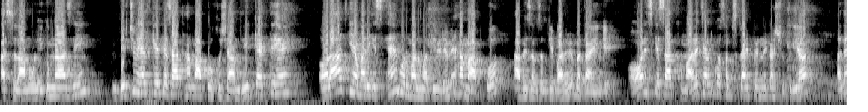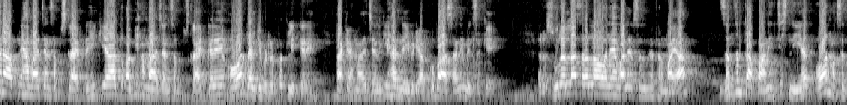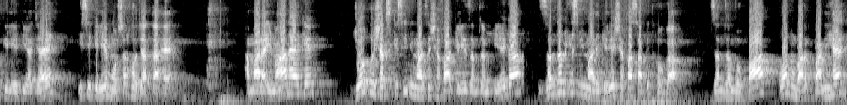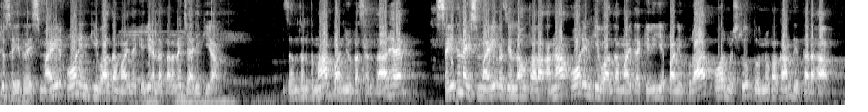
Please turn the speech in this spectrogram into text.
السلام علیکم ناظرین۔ ورچوئل ہیلتھ کیئر کے ساتھ ہم آپ کو خوش آمدید کہتے ہیں۔ اور آج کی ہماری اس اہم اور معلوماتی ویڈیو میں ہم آپ کو آب زمزم کے بارے میں بتائیں گے۔ اور اس کے ساتھ ہمارے چینل کو سبسکرائب کرنے کا شکریہ۔ اگر آپ نے ہمارا چینل سبسکرائب نہیں کیا تو ابھی ہمارا چینل سبسکرائب کریں اور بیل کے بٹن پر کلک کریں تاکہ ہمارے چینل کی ہر نئی ویڈیو آپ کو بآسانی مل سکے۔ رسول اللہ صلی اللہ علیہ وآلہ وسلم نے فرمایا، زمزم کا پانی جس نیت اور مقصد کے لیے پیا جائے اسی کے لیے مؤثر ہو جاتا ہے۔ ہمارا ایمان ہے کہ جو کوئی شخص کسی بیماری سے شفا کے لیے زمزم پیے گا، زمزم اس بیماری کے لیے شفا ثابت ہوگا۔ زمزم وہ پاک اور مبارک پانی ہے جو سیدنا اسماعیل اور ان کی والدہ معاہدہ کے لیے اللہ تعالیٰ نے جاری کیا۔ زمزم تمام پانیوں کا سردار ہے۔ سیدنا اسماعیل رضی اللہ تعالیٰ عنہ اور ان کی والدہ معاہدہ کے لیے یہ پانی خوراک اور مشروب دونوں کا کام دیتا رہا۔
